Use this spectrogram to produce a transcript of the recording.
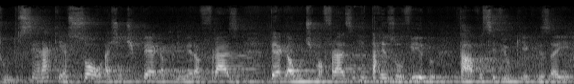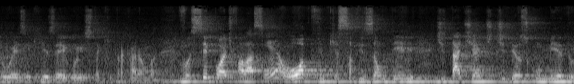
tudo? Será que é só a gente pega a primeira frase, pega a última frase e está resolvido? Tá, você viu que o Ezequias é egoísta aqui pra caramba. Você pode falar assim: é óbvio que essa visão dele de estar tá diante de Deus com medo,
